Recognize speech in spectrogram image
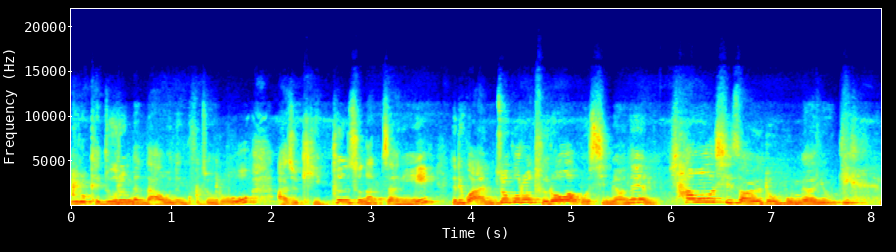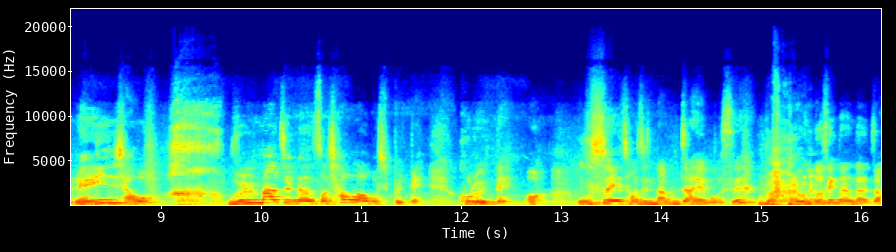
이렇게 누르면 나오는 구조로 아주 깊은 수납장이 그리고 안쪽으로 들어와 보시면은 샤워 시설도 보면 여기 레인 샤워 하, 물 맞으면서 샤워하고 싶을 때 그럴 때 어, 우수에 젖은 남자의 모습 그런 거 생각나죠?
